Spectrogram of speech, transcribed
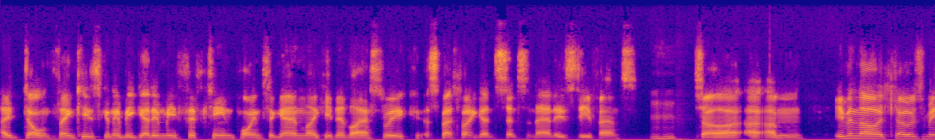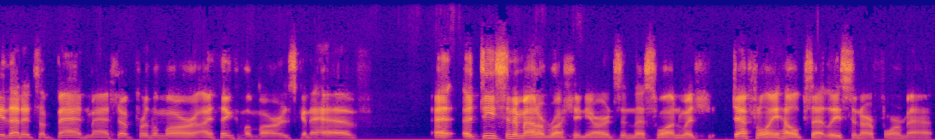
I don't think he's going to be getting me 15 points again like he did last week, especially against Cincinnati's defense. Mm-hmm. So I, I, I'm even though it shows me that it's a bad matchup for Lamar, I think Lamar is going to have a, a decent amount of rushing yards in this one, which definitely helps at least in our format.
